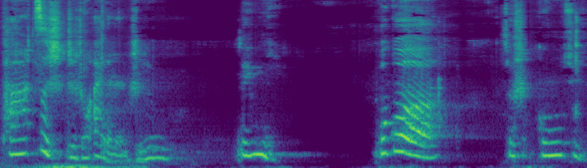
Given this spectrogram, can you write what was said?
他自始至终爱的人只有我，对于你，不过就是工具。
